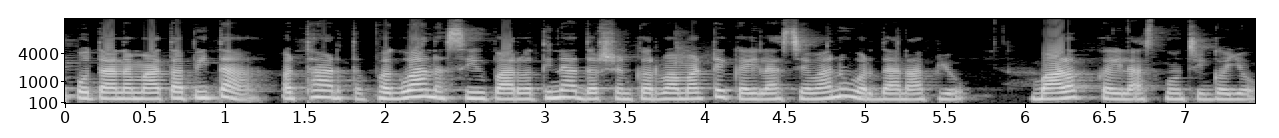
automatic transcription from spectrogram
પોતાના માતા પિતા અર્થાર્થ ભગવાન શિવ પાર્વતીના દર્શન કરવા માટે કૈલાસ જવાનું વરદાન આપ્યું. બાળક કૈલાસ પહોંચી ગયો.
